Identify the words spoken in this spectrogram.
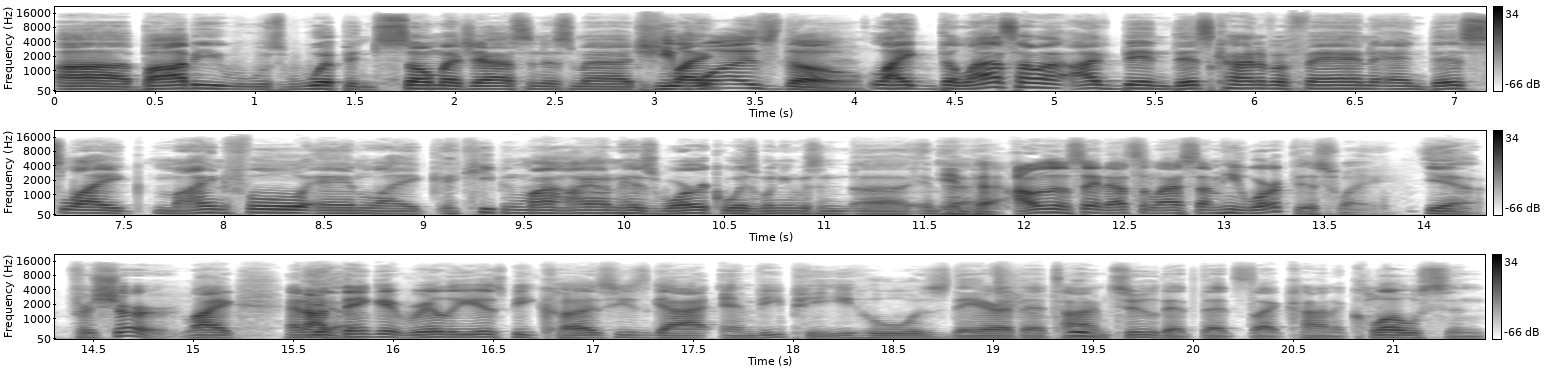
uh, Bobby was whipping so much ass in this match. he like, was though. like the last time I, I've been this kind of a fan and this like mindful and like keeping my eye on his work was when he was in uh, Impact. Impact. I was gonna say that's the last time he worked this way. Yeah, For sure. Like and I think it really is because he's got MVP who was there at that time too, that that's like kind of close and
